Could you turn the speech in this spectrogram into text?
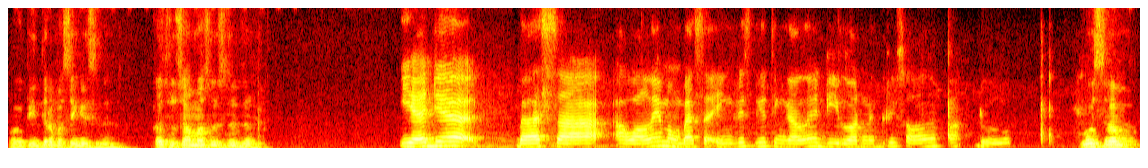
oh, pintar bahasa Inggris itu. Kan susah masuk situ tuh. Iya, dia bahasa awalnya emang bahasa Inggris. Dia tinggalnya di luar negeri soalnya, Pak, dulu. Oh, selam.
